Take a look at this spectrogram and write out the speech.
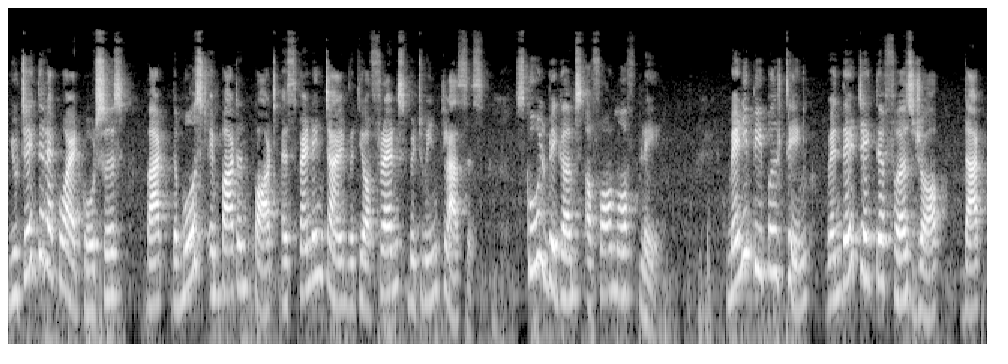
You take the required courses, but the most important part is spending time with your friends between classes. School becomes a form of play. Many people think when they take their first job that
